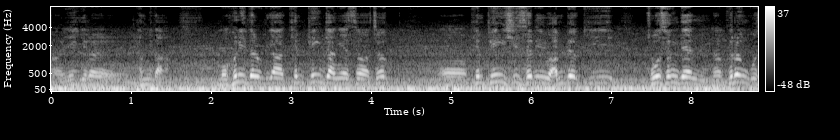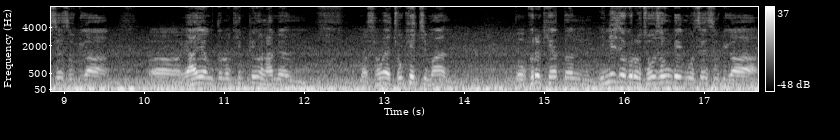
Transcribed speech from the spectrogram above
어, 얘기를 합니다. 뭐 흔히들 우리가 캠핑장에서 즉 어, 캠핑 시설이 완벽히 조성된 어, 그런 곳에서 우리가 어, 야영 또는 캠핑을 하면 뭐 상당히 좋겠지만 또 그렇게 어떤 인위적으로 조성된 곳에서 우리가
